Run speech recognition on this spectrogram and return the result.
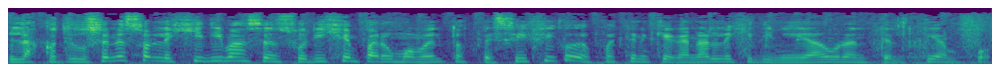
las constituciones son legítimas en su origen para un momento específico, después tienen que ganar legitimidad durante el tiempo.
